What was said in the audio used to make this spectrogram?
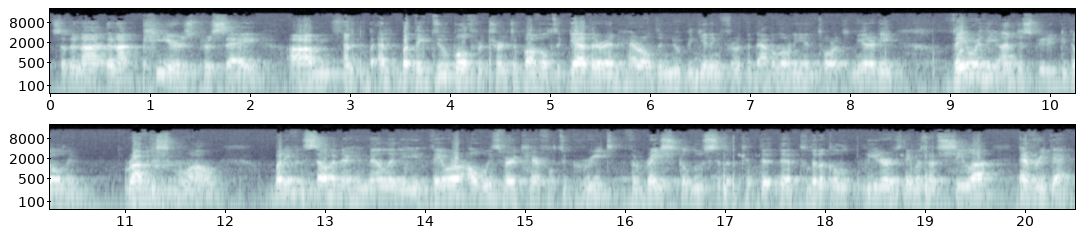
so they're not they're not peers per se. Um, and, and, but they do both return to Bavel together and herald a new beginning for the Babylonian Torah community. They were the undisputed gedolim, Rav and Shmuel. But even so, in their humility, they were always very careful to greet the Reish Galusa, the, the, the political leader, his name was Rav Shila, every day.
